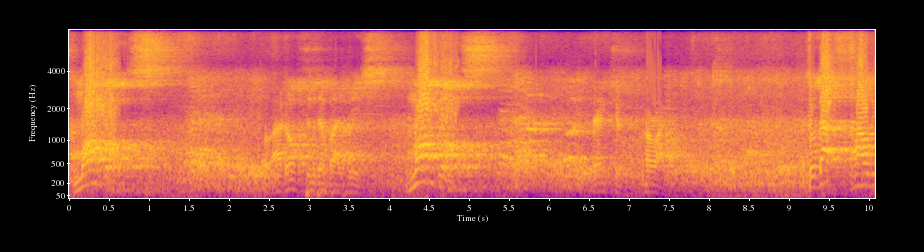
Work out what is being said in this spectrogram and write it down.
Mongols. Oh, I don't feel the vibration. Mongols. Thank you. All right. So that's how we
